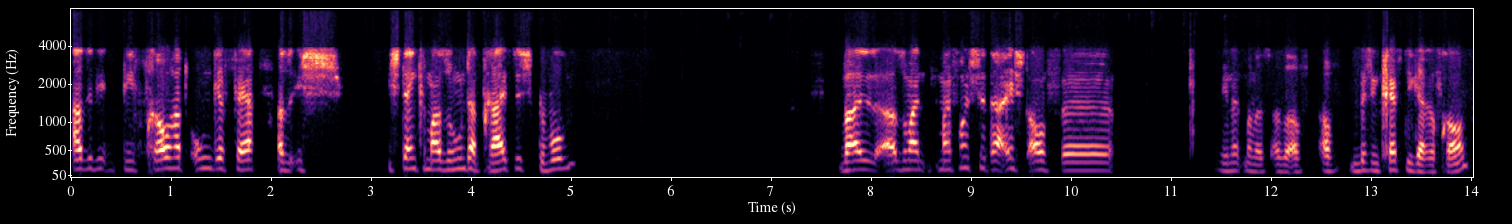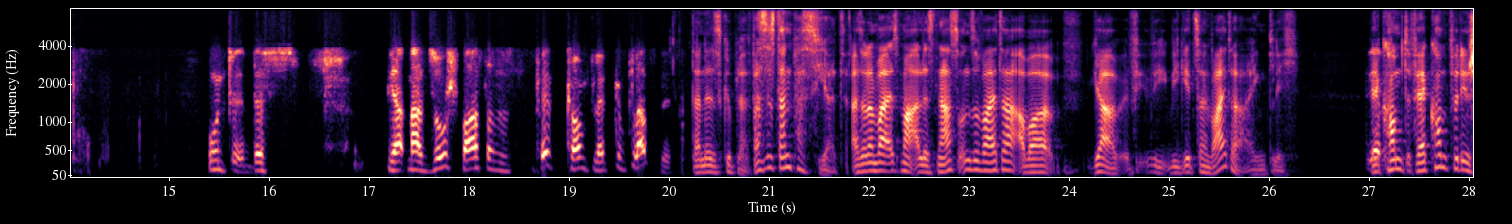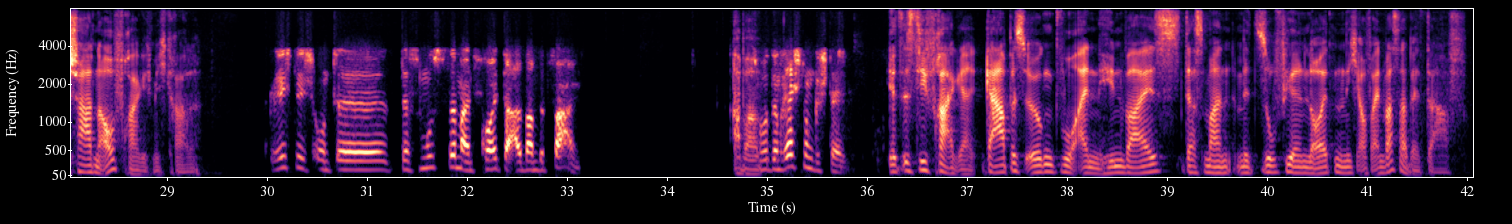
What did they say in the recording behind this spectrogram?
Also die, die Frau hat ungefähr, also ich, ich denke mal so 130 gewogen. Weil, also mein, mein Freund steht da echt auf, äh, wie nennt man das, also auf, auf ein bisschen kräftigere Frauen. Und äh, das, die hatten halt so Spaß, dass es komplett geplatzt ist. Dann ist es geplatzt. Was ist dann passiert? Also dann war erstmal alles nass und so weiter, aber ja, wie, wie geht es dann weiter eigentlich? Wer, Ja. kommt, wer kommt für den Schaden auf, frage ich mich gerade. Richtig, und äh, das musste mein Freund der Alban bezahlen. Es Aber wurde in Rechnung gestellt. jetzt ist die Frage, gab es irgendwo einen Hinweis, dass man mit so vielen Leuten nicht auf ein Wasserbett darf?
